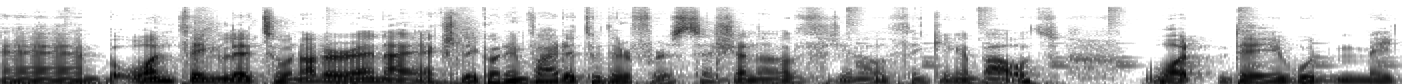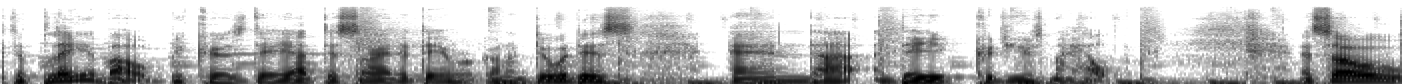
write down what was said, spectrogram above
And but one thing led to another, and I actually got invited to their first session of you know thinking about what they would make the play about because they had decided they were to do this and uh, they could use my help. And so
